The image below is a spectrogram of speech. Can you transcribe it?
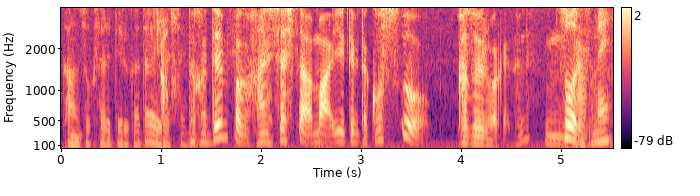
観測されている方がいらっしゃいますだから電波が反射した、まあ言ってみたら個数を数えるわけですね。んそうですね。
